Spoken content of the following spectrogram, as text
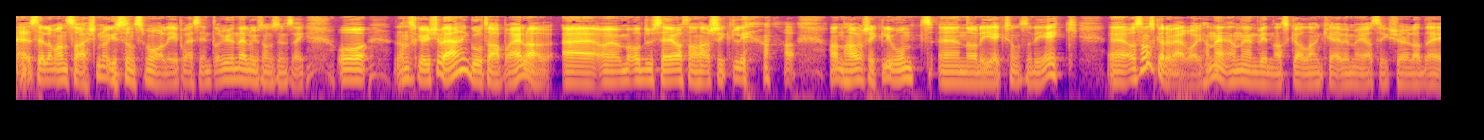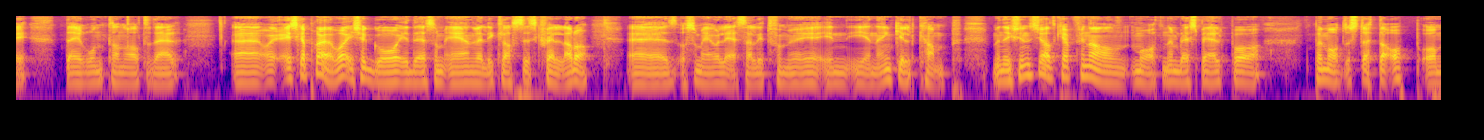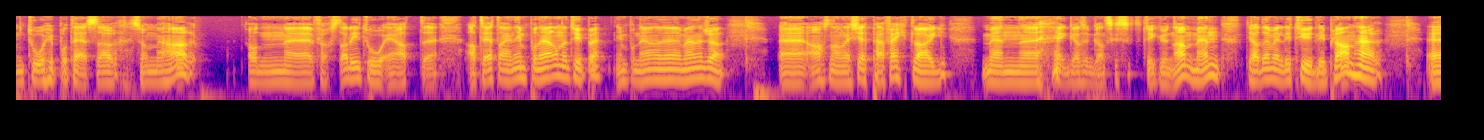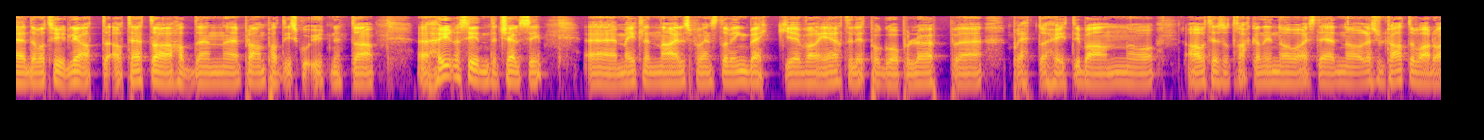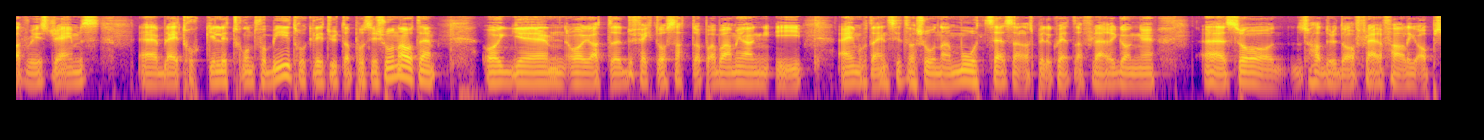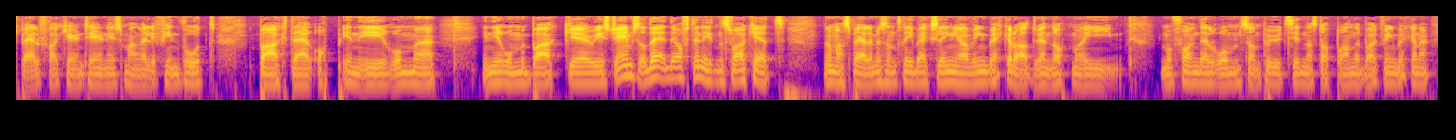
Eh, selv om han sa ikke noe sånn smålig i presseintervjuene, eller noe sånt, syns jeg. Og han skal jo ikke være en god taper heller. Eh, og, du ser jo at han har skikkelig Han har skikkelig vondt eh, når det gikk sånn som det gikk. Og sånn skal det være òg. Han, han, er en vinnerskalle, han krever mye av seg sjøl, av de, de rundt han og alt det der. Uh, og Jeg skal prøve å ikke gå i det som er en veldig klassisk felle, da, uh, og som er å lese litt for mye inn i en enkeltkamp. Men jeg syns jo at cupfinalen, måten den ble spilt på, på en måte støtta opp om to hypoteser som vi har. Og den uh, første av de to er at Arteta er en imponerende type. Imponerende manager. Eh, Arsenal er ikke et perfekt lag, men eh, ganske, ganske stykke unna. Men de hadde en veldig tydelig plan her. Eh, det var tydelig at Arteta hadde en eh, plan på at de skulle utnytte eh, høyresiden til Chelsea. Eh, Maitland Niles på venstre wingback varierte litt på å gå på løp bredt og høyt i banen, og av og til så trakk han innover isteden. Resultatet var da at Reece James Eh, ble trukket litt rundt forbi, trukket litt ut av posisjon av og til, og, eh, og at du fikk da satt opp Aubameyang i én-mot-én-situasjoner mot Cæsar og Spillerqueta flere ganger. Eh, så, så, hadde du da flere farlige oppspill fra Kieran Tierney, som har en veldig fin fot bak der, opp inn i rommet, inn i rommet bak uh, Reece James. Og det, det, er ofte en liten svakhet når man spiller med sånn trebackslinjer og wingbacker, da, at du ender opp med å, gi, med å få en del rom sånn på utsiden av stopperne bak wingbackerne.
